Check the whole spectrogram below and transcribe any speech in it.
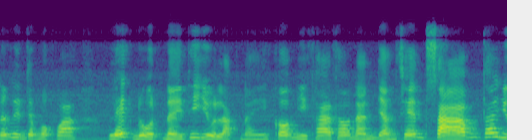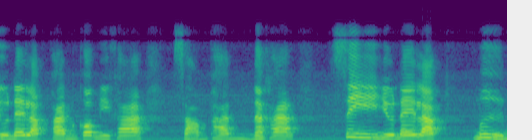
นักเรียนจะบอกว่าเลขโดดไหนที่อยู่หลักไหนก็มีค่าเท่านั้น อย่างเช่น 3 ถ้าอยู่ในหลักพันก็มีค่า 3,000 นะคะ 4 อยู่ในหลัก หมื่น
